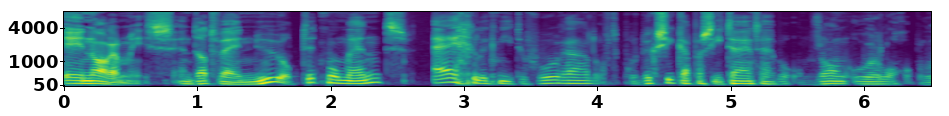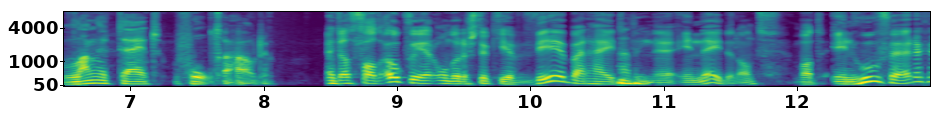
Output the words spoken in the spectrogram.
enorm is. En dat wij nu op dit moment eigenlijk niet de voorraden of de productiecapaciteit hebben om zo'n oorlog op lange tijd vol te houden. En dat valt ook weer onder een stukje weerbaarheid in, eh, in Nederland. Want in hoeverre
